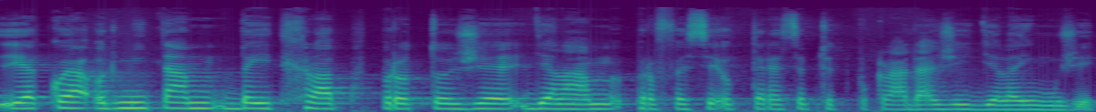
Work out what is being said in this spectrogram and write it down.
jako já odmítám být chlap, protože dělám profesi, o které se předpokládá, že ji dělají muži.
